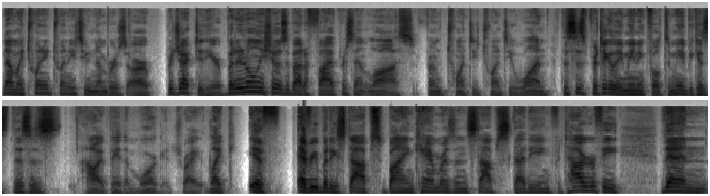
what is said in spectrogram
Now, my 2022 numbers are projected here, but it only shows about a 5% loss from 2021. This is particularly meaningful to me because this is how I pay the mortgage, right? Like if everybody stops buying cameras and stops studying photography, then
